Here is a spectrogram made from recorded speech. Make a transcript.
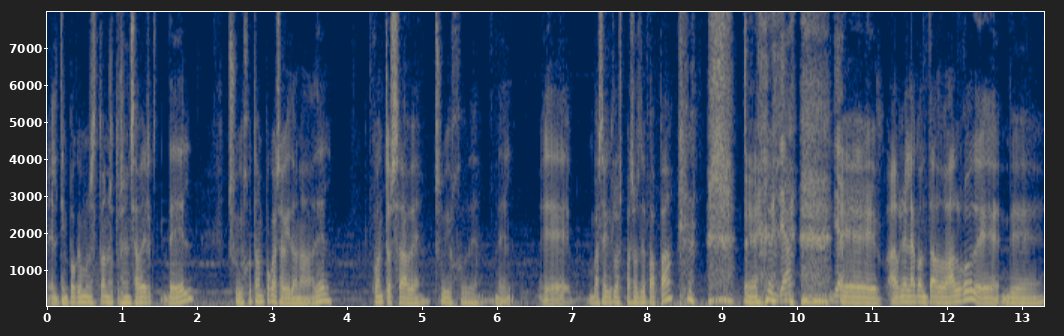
el tiempo que hemos estado nosotros en saber de él, su hijo tampoco ha sabido nada de él. ¿Cuánto sabe su hijo de, de él? Eh, ¿Va a seguir los pasos de papá? eh, ya, ya. Eh, ¿Alguien le ha contado algo de, de,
